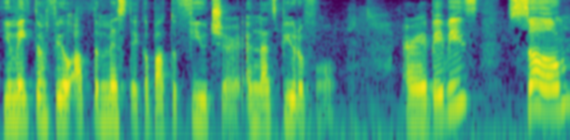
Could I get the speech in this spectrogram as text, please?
You make them feel optimistic about the future and that's beautiful. All right, babies? So,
